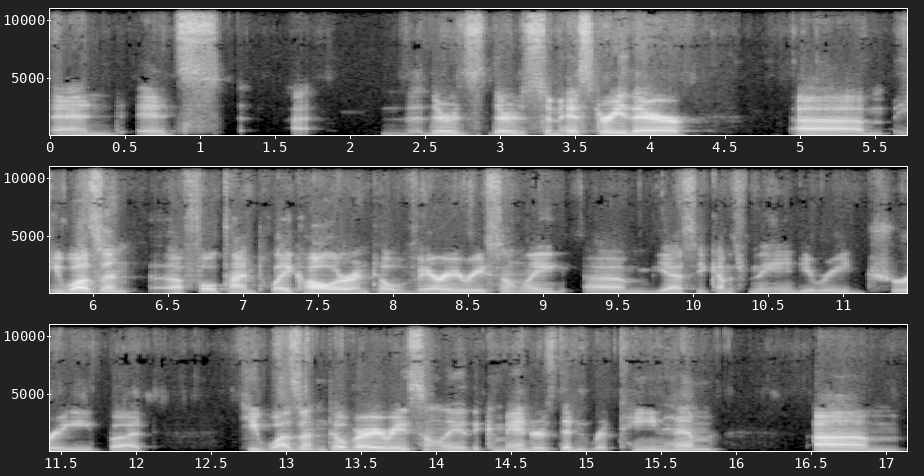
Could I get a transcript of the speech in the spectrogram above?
and it's uh, there's there's some history there. Um, he wasn't a full time play caller until very recently. Um, yes, he comes from the Andy Reid tree, but he wasn't until very recently. The Commanders didn't retain him. Um,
